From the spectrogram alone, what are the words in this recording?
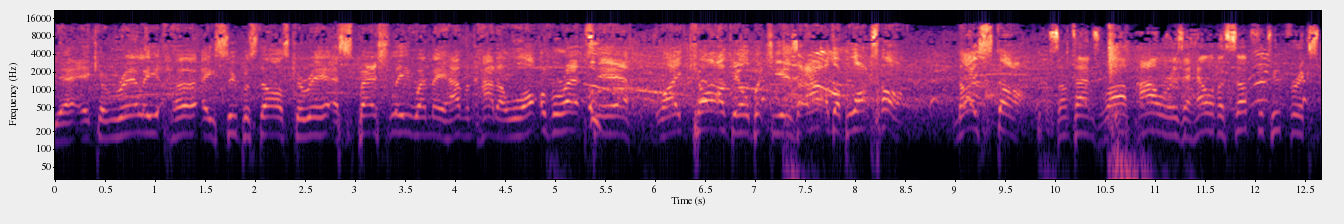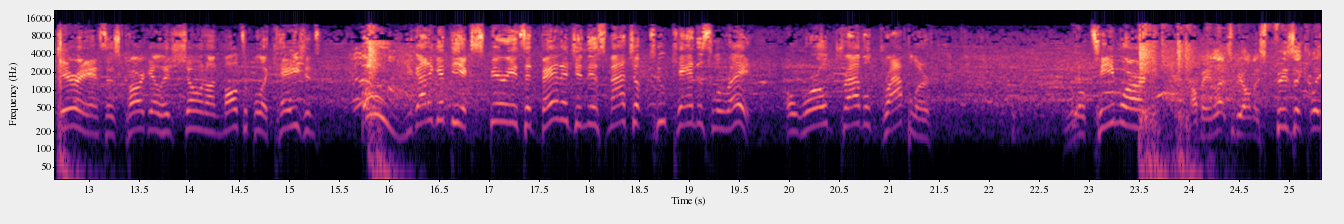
Yeah, it can really hurt a superstar's career, especially when they haven't had a lot of reps here, like Cargill, but she is out of the blocks hot. Nice start. Sometimes raw power is a hell of a substitute for experience, as Cargill has shown on multiple occasions. Ooh, you got to give the experience advantage in this matchup to Candice LeRae, a world-traveled grappler. Little teamwork. I mean, let's be honest, physically,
